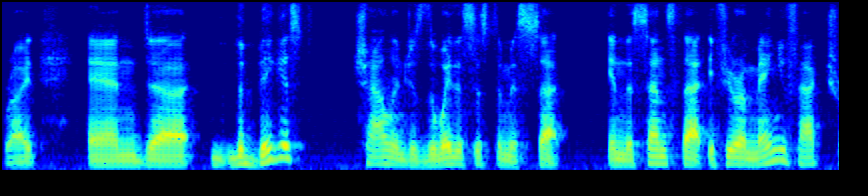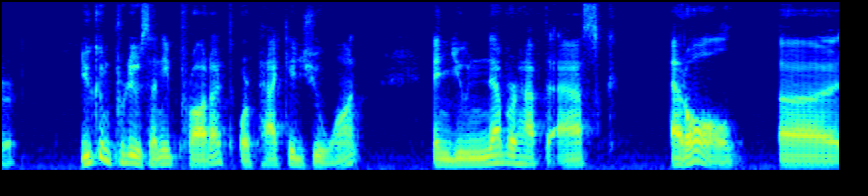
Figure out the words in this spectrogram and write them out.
right? And uh, the biggest challenge is the way the system is set in the sense that if you're a manufacturer, you can produce any product or package you want, and you never have to ask at all uh,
